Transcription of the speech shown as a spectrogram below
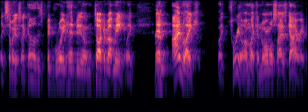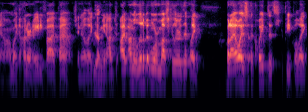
like somebody was like, "Oh, this big roid head." dude," I'm talking about me. Like, and I'm like, like for real, I'm like a normal sized guy right now. I'm like 185 pounds. You know, like Yeah. I mean, I'm I- I'm a little bit more muscular than like, but I always equate this to people like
